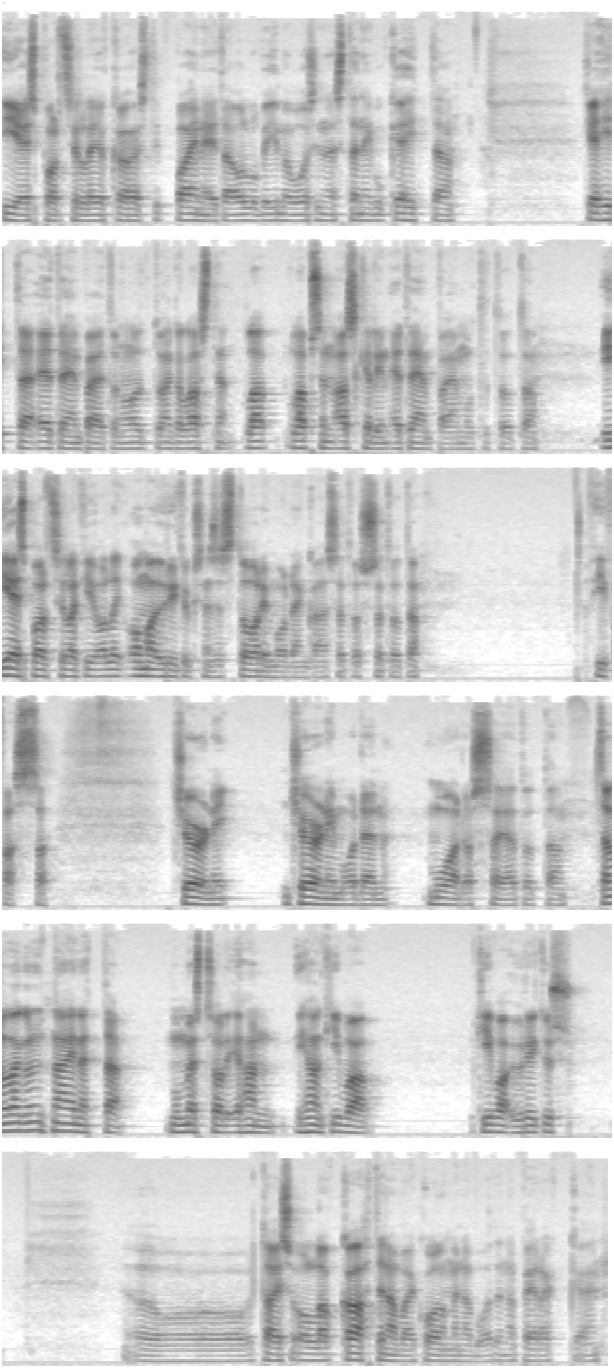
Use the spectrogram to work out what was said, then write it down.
EA Sportsilla ei ole kauheasti paineita ollut viime vuosina sitä niin kuin kehittää, kehittää eteenpäin, että on ollut aika lasten, la, lapsen askelin eteenpäin, mutta tota, EA Sportsillakin oli oma yrityksensä Story Moden kanssa tuossa tota, Fifassa Journey, Journey Moden muodossa, ja tota, sanotaanko nyt näin, että mun mielestä se oli ihan, ihan kiva, kiva yritys. Taisi olla kahtena vai kolmena vuotena peräkkäin,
